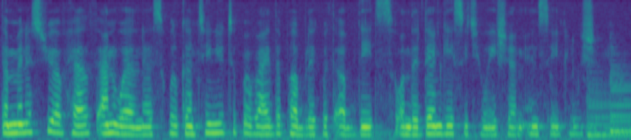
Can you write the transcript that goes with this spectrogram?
The Ministry of Health and Wellness will continue to provide the public with updates on the dengue situation in St. Lucia.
